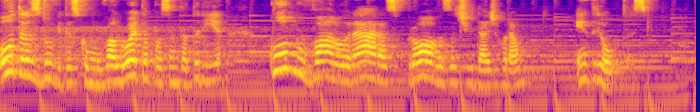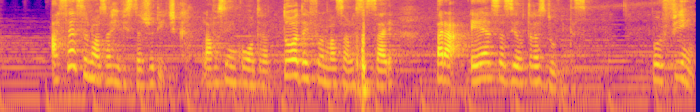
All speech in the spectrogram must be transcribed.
Outras dúvidas, como o valor da aposentadoria, como valorar as provas da atividade rural, entre outras. Acesse nossa revista jurídica. Lá você encontra toda a informação necessária para essas e outras dúvidas. Por fim,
